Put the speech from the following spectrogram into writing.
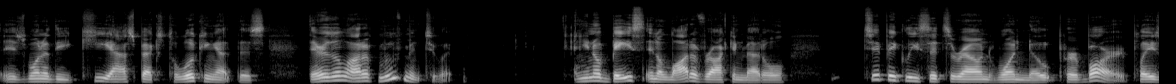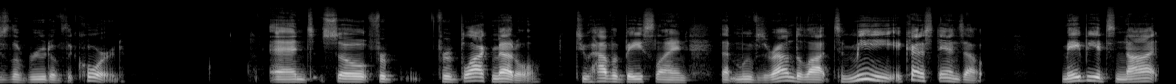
is one of the key aspects to looking at this. There's a lot of movement to it. And you know, bass in a lot of rock and metal typically sits around one note per bar. It plays the root of the chord. And so for for black metal to have a bass line that moves around a lot, to me, it kind of stands out. Maybe it's not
